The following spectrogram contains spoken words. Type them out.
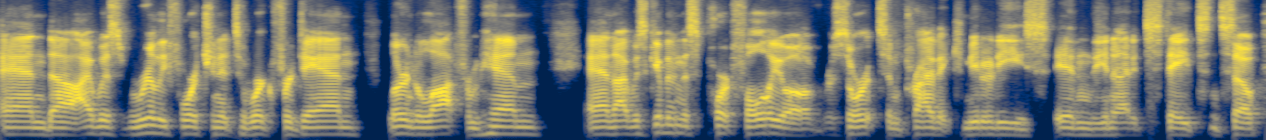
And uh, I was really fortunate to work for Dan, learned a lot from him, and I was given this portfolio of resorts and private communities in the United States. And so it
